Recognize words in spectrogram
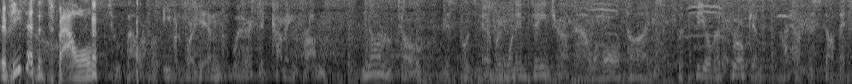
If he says it's foul, It's too powerful even for him. Where's it coming from? Naruto! This puts everyone in danger now of all times. The seal has broken. I have to stop it.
